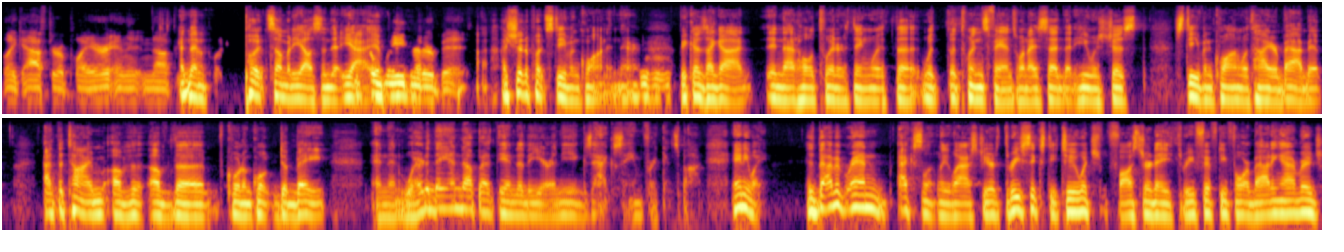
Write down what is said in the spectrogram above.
like after a player, and it not be and then player. put somebody else in there. Yeah, it's a it, way better bit. I should have put Steven Kwan in there mm-hmm. because I got in that whole Twitter thing with the with the Twins fans when I said that he was just Steven Kwan with higher BABIP at the time of the of the quote unquote debate. And then where did they end up at the end of the year in the exact same freaking spot? Anyway, his BABIP ran excellently last year, 362, which fostered a 354 batting average.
